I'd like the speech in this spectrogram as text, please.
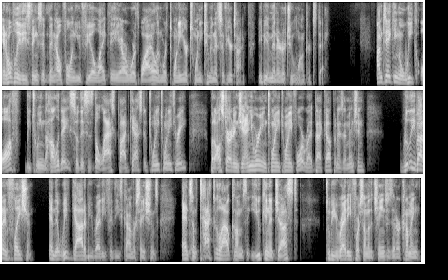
And hopefully these things have been helpful and you feel like they are worthwhile and worth 20 or 22 minutes of your time, maybe a minute or two longer today. I'm taking a week off between the holidays. So this is the last podcast of 2023, but I'll start in January in 2024, right back up. And as I mentioned, really about inflation and that we've got to be ready for these conversations and some tactical outcomes that you can adjust to be ready for some of the changes that are coming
